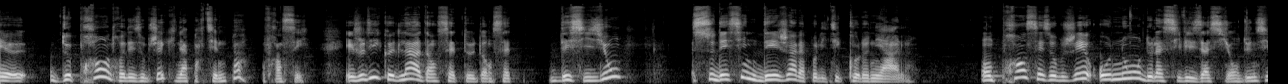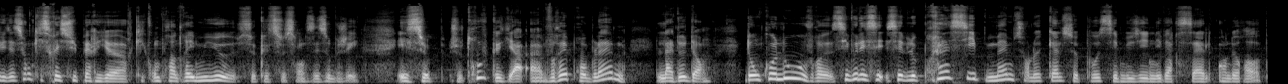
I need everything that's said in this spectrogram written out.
euh, de prendre des objets qui n'appartiennent pas aux Français. Et je dis que là, dans cette, dans cette décision, se dessine déjà la politique coloniale. On prend ces objets au nom de la civilisation, d'une civilisation qui serait supérieure, qui comprendrait mieux ce que ce sont ces objets. Et je, trouve qu'il y a un vrai problème là-dedans. Donc au Louvre, si vous voulez, c'est le principe même sur lequel se posent ces musées universels en Europe.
